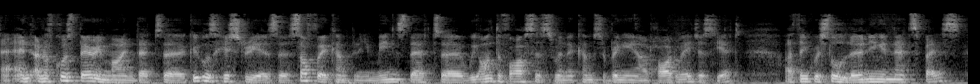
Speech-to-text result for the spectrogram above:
And, and of course, bear in mind that uh, Google's history as a software company means that uh, we aren't the fastest when it comes to bringing out hardware just yet. I think we're still learning in that space.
